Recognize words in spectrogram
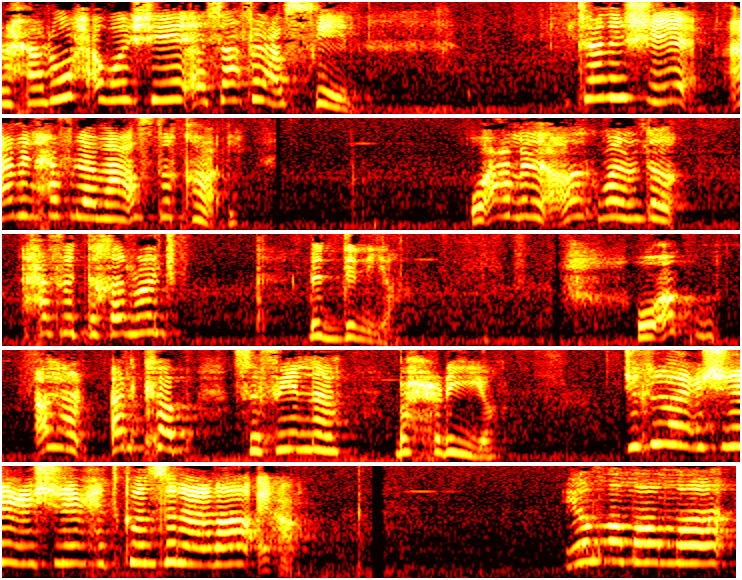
رح أروح أول شي أسافر على الصين. تاني شي أعمل حفلة مع أصدقائي. وأعمل أكبر حفلة تخرج بالدنيا. وأركب سفينة بحرية. شكرا عشرين عشرين حتكون سنة رائعة. يلا ماما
